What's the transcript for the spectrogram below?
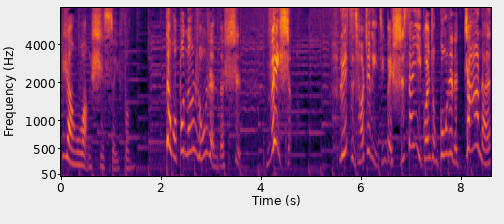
让往事随风。但我不能容忍的是，为什么？吕子乔这个已经被十三亿观众公认的渣男，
